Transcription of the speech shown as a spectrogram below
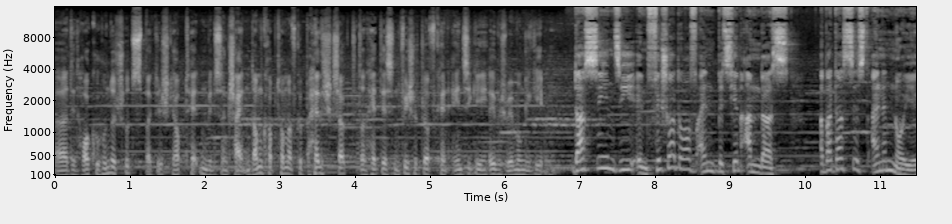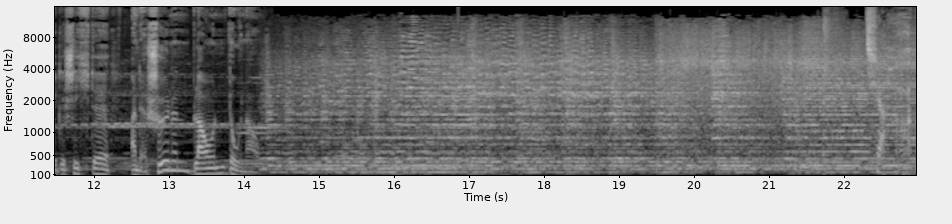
äh, den HQ100-Schutz praktisch gehabt hätten, wenn sie einen gescheiten Damm gehabt haben, auf gut bayerisch gesagt, dann hätte es in Fischerdorf keine einzige Überschwemmung gegeben. Das sehen sie in Fischerdorf ein bisschen anders. Aber das ist eine neue Geschichte an der schönen blauen Donau. Tja,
